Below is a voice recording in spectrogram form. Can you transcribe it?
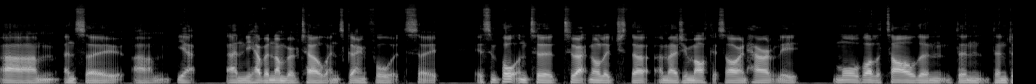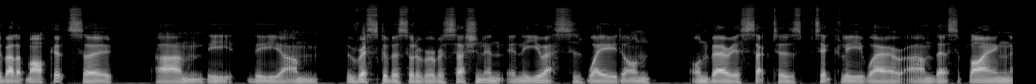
Um, and so, um, yeah, and you have a number of tailwinds going forward. So it's important to, to acknowledge that emerging markets are inherently more volatile than, than, than developed markets. So um, the, the, um, the risk of a sort of a recession in, in the US has weighed on on various sectors, particularly where um, they're supplying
